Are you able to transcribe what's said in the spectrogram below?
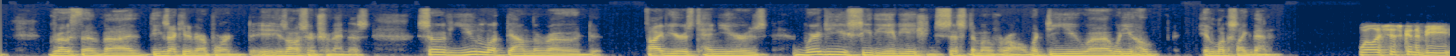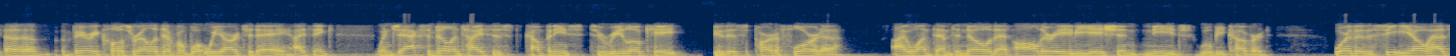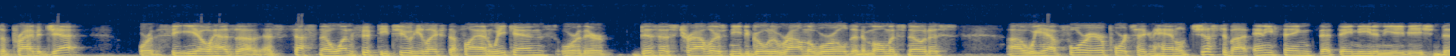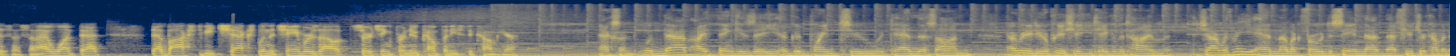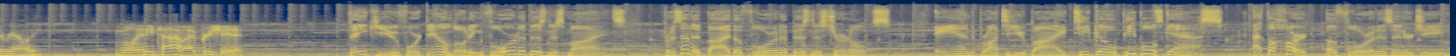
growth of uh, the executive airport is also tremendous. So if you look down the road, five years, ten years, where do you see the aviation system overall? What do you uh, what do you hope it looks like then? Well, it's just going to be a, very close relative of what we are today. I think when Jacksonville entices companies to relocate to this part of Florida, I want them to know that all their aviation needs will be covered. Whether the CEO has a private jet or the CEO has a, a Cessna 152 he likes to fly on weekends, or their business travelers need to go around the world at a moment's notice. Uh, we have four airports that can handle just about anything that they need in the aviation business. And I want that, that box to be checked when the chamber is out searching for new companies to come here. Excellent. Well, that I think is a, a good point to, to end this on. I really do appreciate you taking the time to chat with me, and I look forward to seeing that, that future come into reality. Well, anytime. I appreciate it. Thank you for downloading Florida Business Minds, presented by the Florida Business Journals, and brought to you by TECO Peoples Gas at the heart of Florida's energy.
